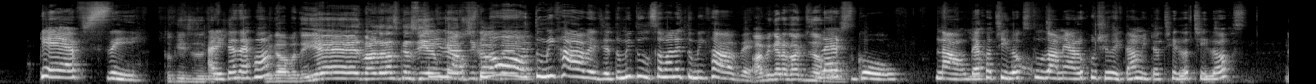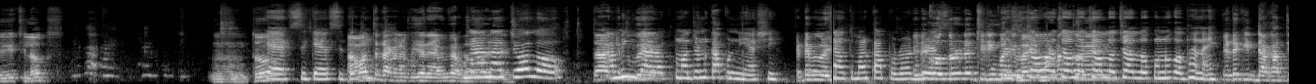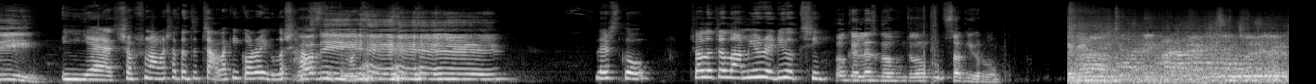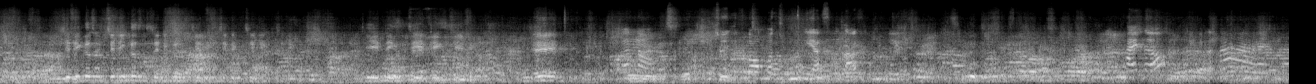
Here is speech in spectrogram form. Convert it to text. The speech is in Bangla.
কেএফসি তো কি আর এটা দেখো। তুমি ইয়েস বাজার আজকে সিএফকে এফসি No, খাবে। তুমি খাওয়াবে যে তুমি তুলছো মানে তুমি খাওয়াবে। আমি কেন খাচ্ছি যাব লেটস গো নাও দেখো চিলক্স তুলে আমি আরও খুশি হইতাম। এটা ছিল চিলক্স দেখি চিলক্স হুম তো কেএফসি কেএফসি আমার তো টাকা পিছনে আমি পারব না না না চলো। আমি তোমার জন্য কাপড় নিয়ে আসি এটা তোমার কাপড় এটা কোন ধরনের চিটিং বাজি ভাই চলো চলো চলো চলো কোনো কথা নাই এটা কি ডাকাতি ইয়েস সবসময় আমার সাথে যে চালাকি করো এগুলো শাস্তি লেটস গো চলো চলো আমিও রেডি হচ্ছি ওকে লেটস গো যখন কি করব চিটিং চিটিং করছে চিটিং করছে cheating cheating cheating cheating cheating cheating Genau. Zugenommen zum ersten Mal. Hi, da. Hi.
